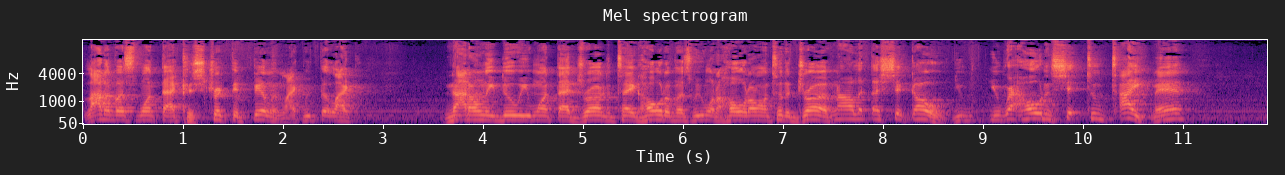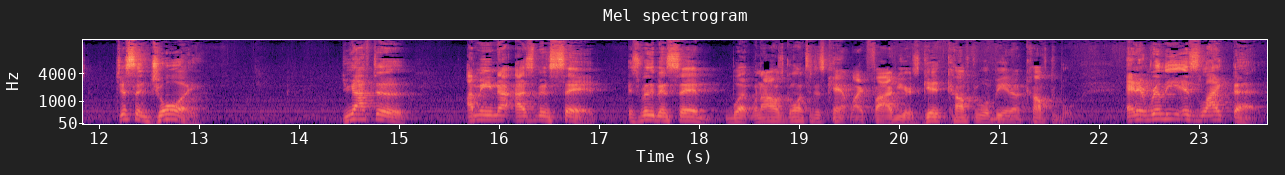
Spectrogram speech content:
A lot of us want that constricted feeling. Like we feel like not only do we want that drug to take hold of us, we want to hold on to the drug. No, let that shit go. You you holding shit too tight, man. Just enjoy. You have to. I mean, as been said, it's really been said. What when I was going to this camp like five years, get comfortable being uncomfortable, and it really is like that.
